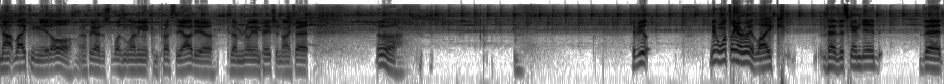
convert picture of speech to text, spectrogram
not liking me at all. I think I just wasn't letting it compress the audio because I'm really impatient like that. Ugh. If you, you know, one thing I really like that this game did that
